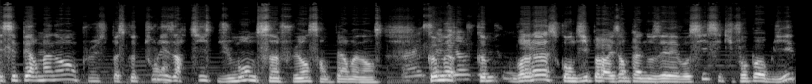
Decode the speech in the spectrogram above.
Et c'est permanent en plus, parce que tous les artistes du monde s'influencent en permanence. Ouais, Comme, comme tout. voilà, ce qu'on dit par exemple à nos élèves aussi, c'est qu'il faut pas oublier,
